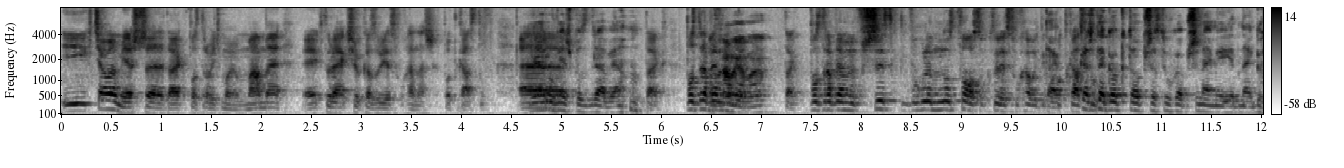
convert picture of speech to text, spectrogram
I chciałem jeszcze tak pozdrowić moją mamę, e, która jak się okazuje słucha naszych podcastów. E, Ja również pozdrawiam. Tak, pozdrawiamy. Pozdrawiamy. Tak, pozdrawiamy wszystkich, w ogóle mnóstwo osób, które słuchały tych Tak, podcastów. każdego, kto przesłucha przynajmniej jednego.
